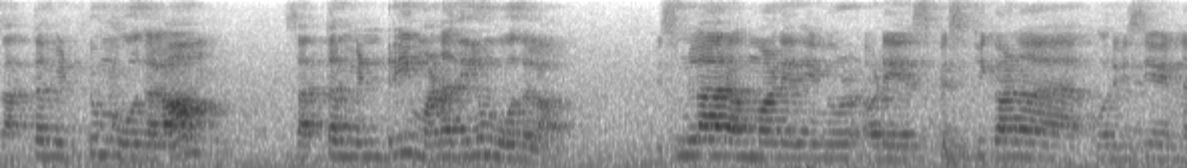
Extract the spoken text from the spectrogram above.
சத்தமிட்டும் ஓதலாம் சத்தமின்றி மனதிலும் ஓதலாம். பிஸ்மில்லா ரஹ்மான் ரஹீம் உடைய ஸ்பெசிஃபிக்கான ஒரு விஷயம் என்ன?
